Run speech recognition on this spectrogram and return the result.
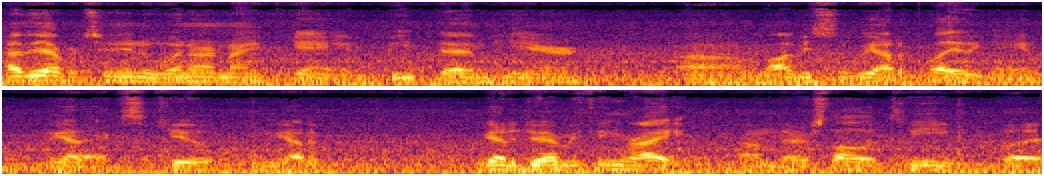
have the opportunity to win our ninth game, beat them here. Um, obviously, we got to play the game, we got to execute, we got to we got to do everything right. Um, they're a solid team, but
